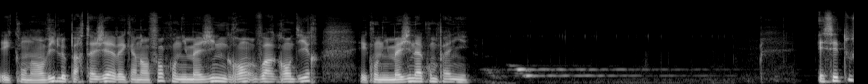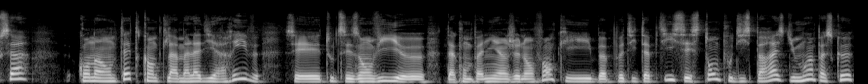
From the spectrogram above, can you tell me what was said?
et qu'on a envie de le partager avec un enfant qu'on imagine voir grandir et qu'on imagine accompagner. Et c'est tout ça qu'on a en tête quand la maladie arrive, c'est toutes ces envies euh, d'accompagner un jeune enfant qui bah, petit à petit s'estompent ou disparaissent, du moins parce que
